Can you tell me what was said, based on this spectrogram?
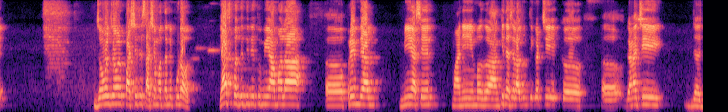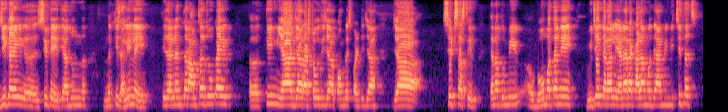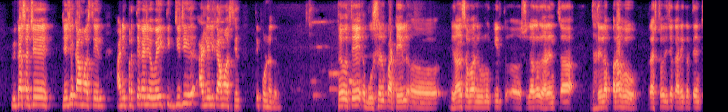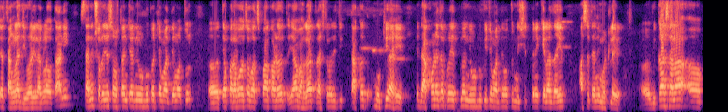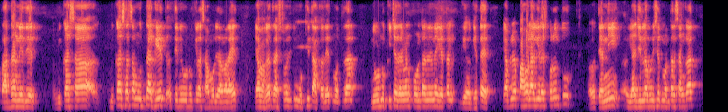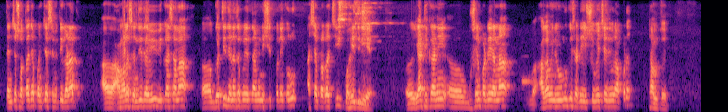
जवळजवळ पाचशे ते सहाशे मतांनी पुढं आहोत. याच पद्धतीने तुम्ही आम्हाला प्रेम द्याल मी असेल आणि मग अंकित असेल अजून तिकडची एक गणाची जी काही सीट आहे ती अजून नक्की झालेली नाही. ती झाल्यानंतर आमचा जो काही तीन या ज्या राष्ट्रवादीच्या काँग्रेस पार्टीच्या ज्या सीट्स असतील त्यांना तुम्ही बहुमताने विजय कराल. येणाऱ्या काळामध्ये आम्ही निश्चितच विकासाचे जे जे कामं असतील आणि प्रत्येकाची वैयक्तिक जी जी अडलेली कामं असतील ती पूर्ण करू. हे होते भूषण पाटील विधानसभा निवडणुकीत सुधाकर घरांचा झालेला पराभव राष्ट्रवादीच्या कार्यकर्त्यांच्या चांगला जिव्हारी लागला होता आणि स्थानिक स्वराज्य संस्थांच्या निवडणुकांच्या माध्यमातून त्या पराभवाचा वाचपा काढत या भागात राष्ट्रवादीची ताकद मोठी आहे हे दाखवण्याचा प्रयत्न निवडणुकीच्या माध्यमातून निश्चितपणे केला जाईल असं त्यांनी म्हटलंय. विकासाला प्राधान्य देत विकासा विकासाचा मुद्दा घेत ते निवडणुकीला सामोरे जाणार आहेत. या भागात राष्ट्रवादीची मोठी ताकद आहेत. मतदार निवडणुकीच्या दरम्यान कोणता निर्णय घेता घेत आहेत हे आपल्याला पाहावं लागेलच. परंतु त्यांनी या जिल्हा परिषद मतदारसंघात त्यांच्या स्वतःच्या पंचायत समिती गणात आम्हाला संधी द्यावी विकासाला गती देण्याचा प्रयत्न आम्ही निश्चितपणे करू अशा प्रकारची ग्वाही दिली आहे. या ठिकाणी भूषण पाटील यांना आगामी निवडणुकीसाठी शुभेच्छा देऊन आपण थांबतोय.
